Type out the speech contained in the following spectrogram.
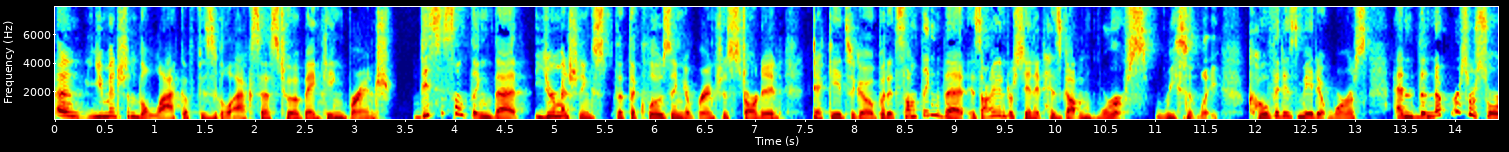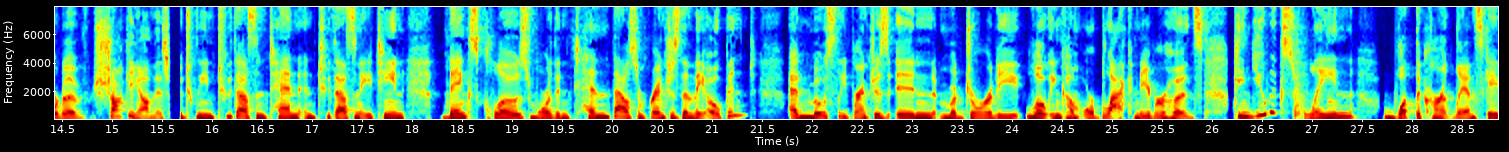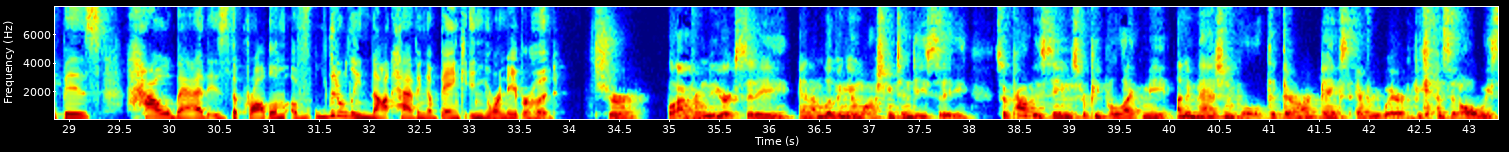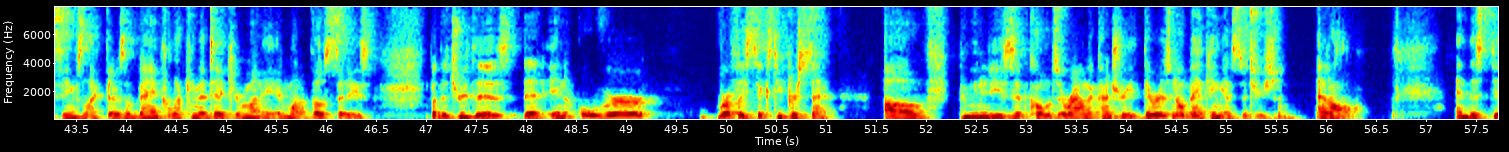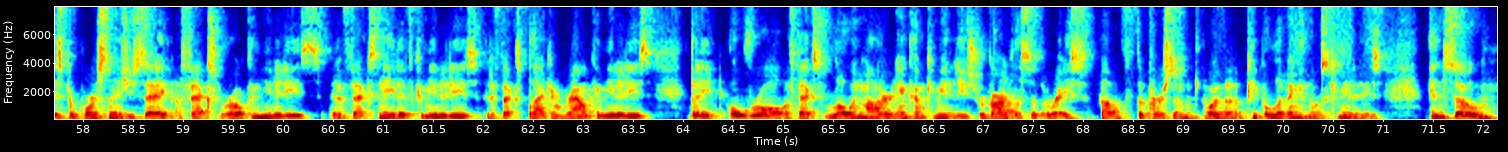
And you mentioned the lack of physical access to a banking branch. This is something that you're mentioning that the closing of branches started decades ago, but it's something that, as I understand it, has gotten worse recently. COVID has made it worse, and the numbers are sort of shocking on this. Between 2010 and 2018, banks closed more than 10,000 branches than they opened, and mostly branches in majority low income or black neighborhoods. Can you explain what the current landscape is? How bad is the problem of literally not having a bank in your neighborhood? Neighborhood? Sure. Well, I'm from New York City and I'm living in Washington, D.C. So it probably seems for people like me unimaginable that there aren't banks everywhere because it always seems like there's a bank looking to take your money in one of those cities. But the truth is that in over roughly 60% of community zip codes around the country, there is no banking institution at all. And this disproportionately, as you say, affects rural communities. It affects native communities. It affects black and brown communities, but it overall affects low and moderate income communities, regardless of the race of the person or the people living in those communities. And so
